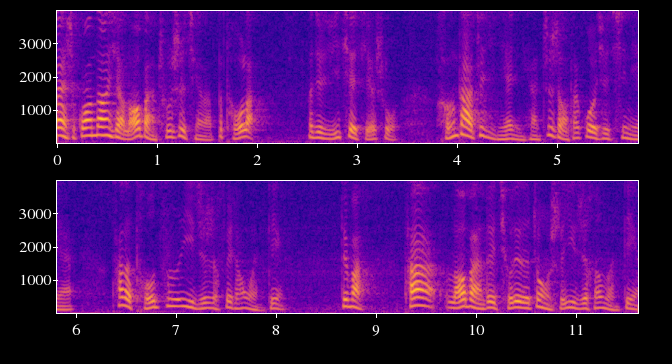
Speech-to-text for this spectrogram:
但是咣当一下，老板出事情了，不投了，那就一切结束。恒大这几年，你看，至少他过去七年，他的投资一直是非常稳定，对吧？他老板对球队的重视一直很稳定，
